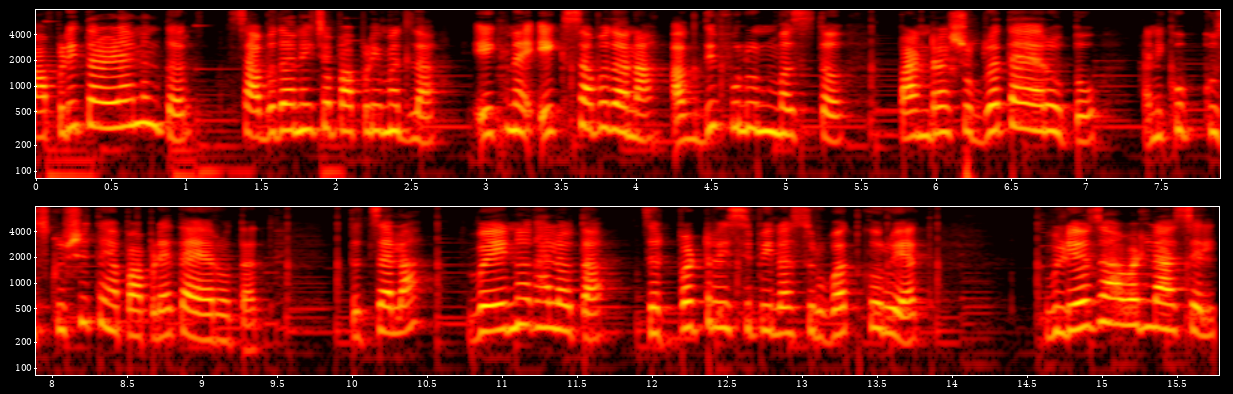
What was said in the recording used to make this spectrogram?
पापडी तळल्यानंतर साबुदाण्याच्या पापडीमधला एक ना एक साबुदाणा अगदी फुलून मस्त पांढरा शुभ्र तयार होतो आणि खूप खुसखुशीत ह्या पापड्या तयार होतात. तर चला वेळ न घालवता झटपट रेसिपीला सुरुवात करूयात. व्हिडिओ जर आवडला असेल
